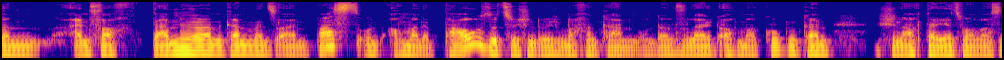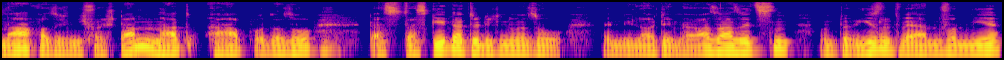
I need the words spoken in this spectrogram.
dann einfach dann hören kann, wenn es einem passt und auch mal eine Pause zwischendurch machen kann und dann vielleicht auch mal gucken kann, ich schlag da jetzt mal was nach, was ich nicht verstanden hat, hab oder so. Das, das geht natürlich nur so, wenn die Leute im Hörsaal sitzen und berieselt werden von mir,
